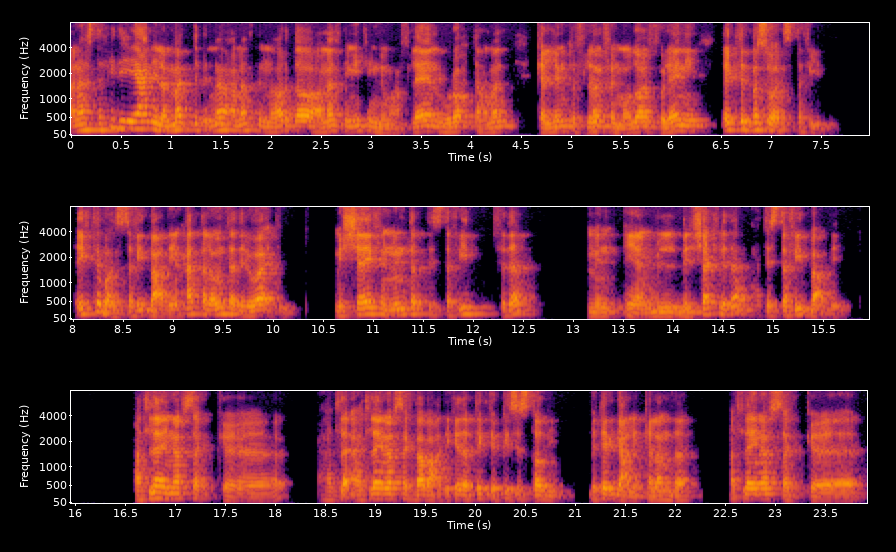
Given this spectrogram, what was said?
أنا هستفيد إيه يعني لما أكتب إن أنا عملت النهارده وعملت meeting مع فلان ورحت عملت كلمت فلان في الموضوع الفلاني؟ اكتب بس وهتستفيد. اكتب وهتستفيد بعدين. حتى لو أنت دلوقتي مش شايف إن أنت بتستفيد في ده من يعني بال- بالشكل ده هتستفيد بعدين. هتلاقي نفسك آه، هتلاقي هتلاقي نفسك بقى بعد كده بتكتب case study بترجع للكلام ده. هتلاقي نفسك آه،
